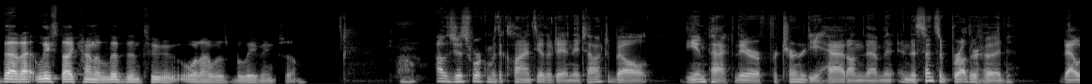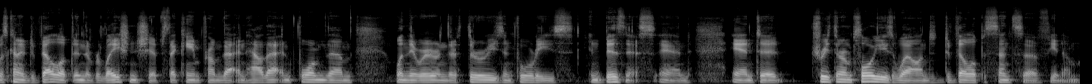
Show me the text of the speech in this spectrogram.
that at least I kind of lived into what I was believing. So, I was just working with a client the other day, and they talked about the impact their fraternity had on them and the sense of brotherhood that was kind of developed in the relationships that came from that and how that informed them when they were in their 30s and 40s in business and and to treat their employees well and to develop a sense of you know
